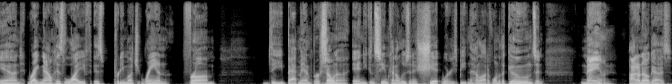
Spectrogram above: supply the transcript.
And right now, his life is pretty much ran from the Batman persona. And you can see him kind of losing his shit where he's beating the hell out of one of the goons. And man, I don't know, guys.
